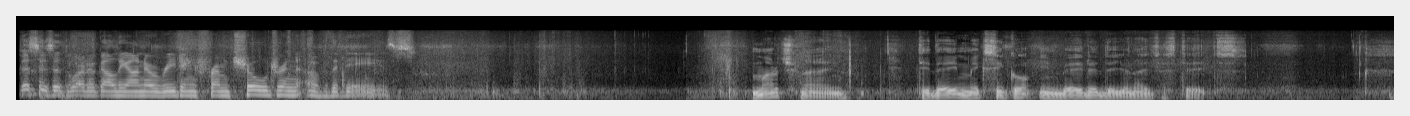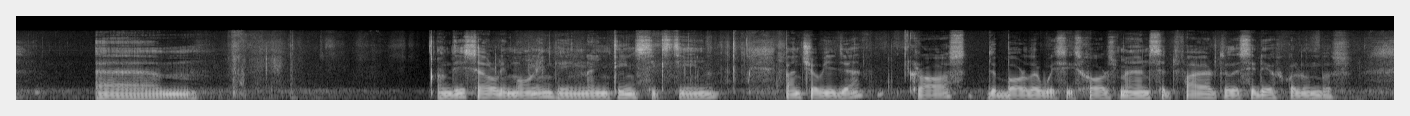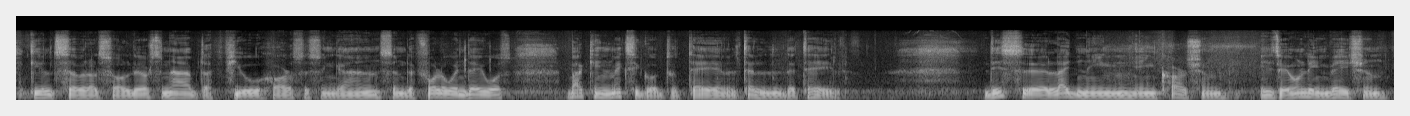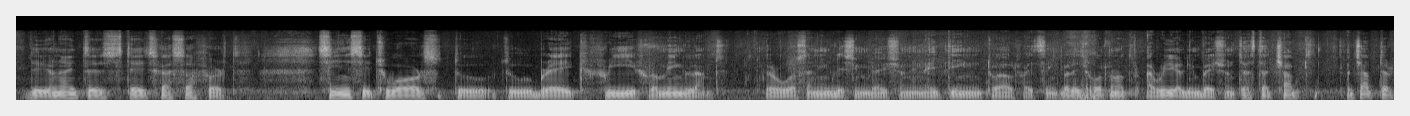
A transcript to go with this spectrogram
This is Eduardo Galeano reading from Children of the Days. March 9, the day Mexico invaded the United States. Um, on this early morning in 1916, Pancho Villa crossed the border with his horsemen, set fire to the city of Columbus, killed several soldiers, nabbed a few horses and guns, and the following day was back in Mexico to tell, tell the tale. This uh, lightning incursion is the only invasion the United States has suffered since its wars to, to break free from England. There was an English invasion in 1812, I think, but it was not a real invasion, just a, chap a chapter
